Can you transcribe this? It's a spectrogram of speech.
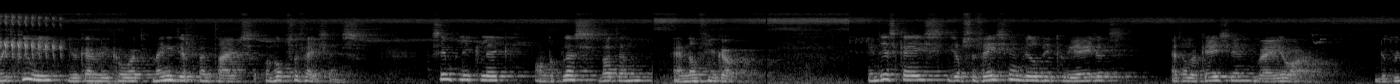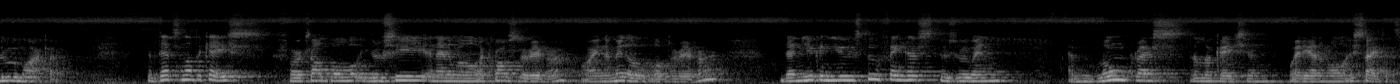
With Cluey you can record many different types of observations. Simply click on the plus button and off you go. In this case the observation will be created at the location where you are, the blue marker. If that's not the case, for example you see an animal across the river or in the middle of the river, then you can use two fingers to zoom in and long press the location where the animal is sighted.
